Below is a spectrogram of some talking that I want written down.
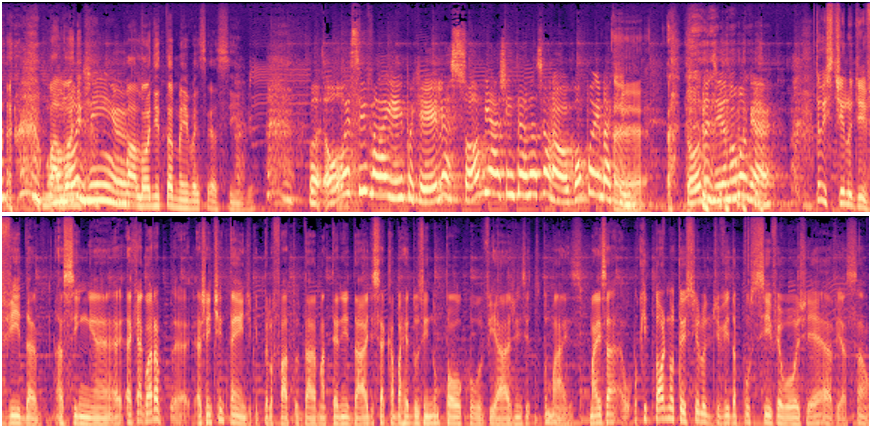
um Malone, nojinho. Malone também vai ser assim, viu? Ou esse vai, hein? Porque ele é só viagem internacional. Eu acompanho daqui. É. Todo dia no lugar. Teu estilo de vida, assim, é, é, que agora é, a gente entende que pelo fato da maternidade se acaba reduzindo um pouco viagens e tudo mais. Mas a, o que torna o teu estilo de vida possível hoje é a aviação?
